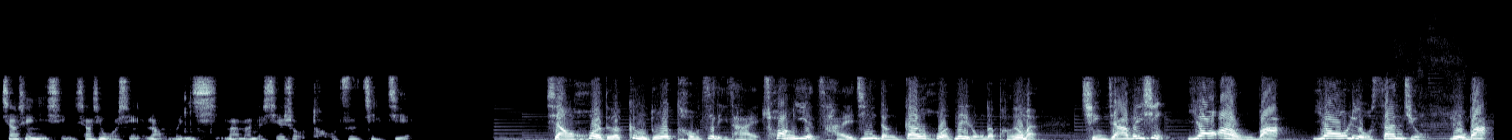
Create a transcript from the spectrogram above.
相信你行，相信我行，让我们一起慢慢的携手投资进阶。想获得更多投资理财、创业、财经等干货内容的朋友们，请加微信：幺二五八幺六三九六八。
